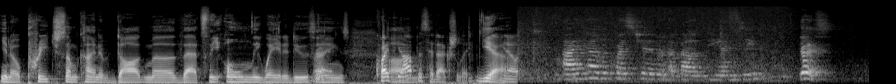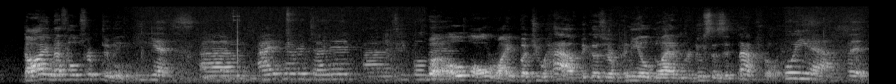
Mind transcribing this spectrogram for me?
you know, preach some kind of dogma that's the only way to do things. Right. Quite the um, opposite, actually. Yeah. You know. I have a question about DMT. Yes dimethyltryptamine. Yes, um, I've never done it. Uh, people well, all right, but you have because your pineal gland produces it naturally. Well, yeah, but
